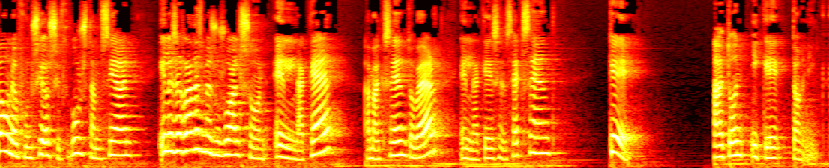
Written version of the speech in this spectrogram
fa una funció circumstancial i les errades més usuals són en la que, amb accent obert, en la que sense accent, que àton i que tònic.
